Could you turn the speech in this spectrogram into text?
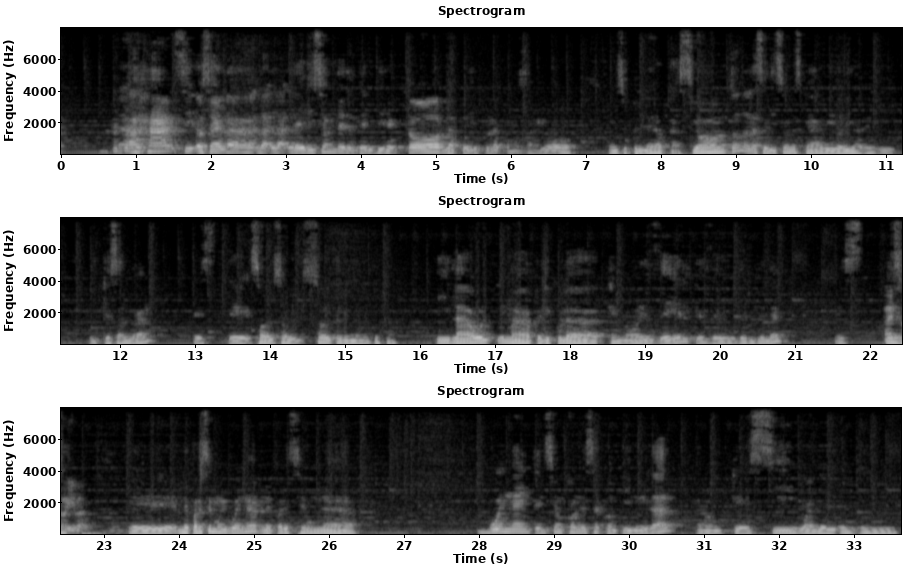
Ajá, sí, o sea, la, la, la, la edición del, del director, la película como salió en su primera ocasión, todas las ediciones que ha habido y, y- y que saldrán, este, soy, soy, soy tremendamente fan. Y la última película que no es de él, que es de, de Villeneuve, este, A eso iba. eh, me parece muy buena, me parece una buena intención con esa continuidad, aunque sí igual el, el, el,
